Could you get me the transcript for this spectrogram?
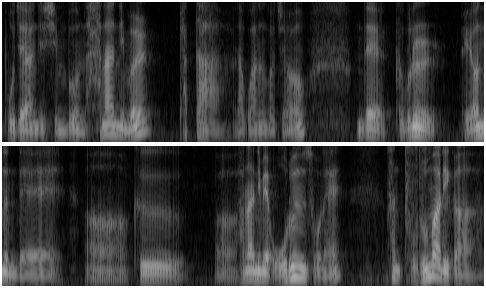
보좌에 앉으신 분 하나님을 봤다라고 하는 거죠. 근데 그분을 배웠는데 어, 그 어, 하나님의 오른손에 한 두루마리가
